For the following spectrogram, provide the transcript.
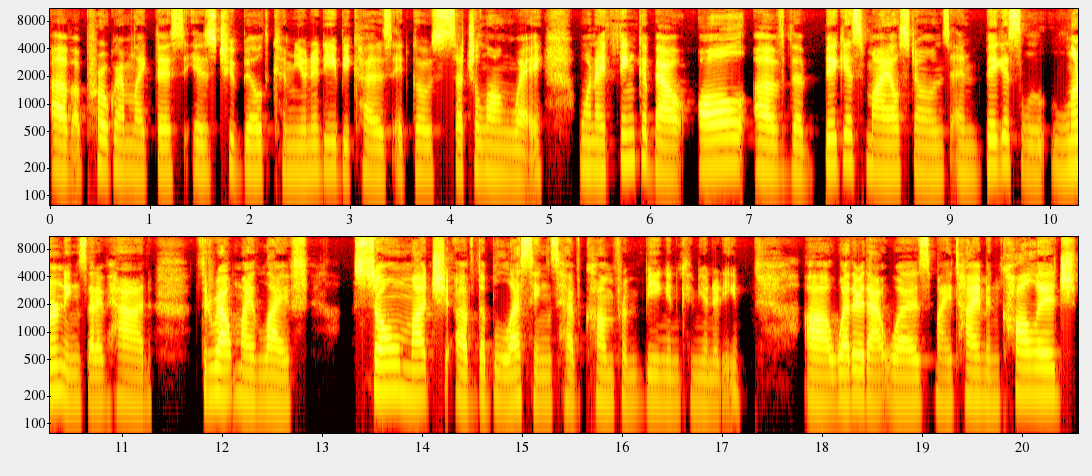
of a program like this is to build community because it goes such a long way. When I think about all of the biggest milestones and biggest l- learnings that I've had throughout my life, so much of the blessings have come from being in community. Uh, whether that was my time in college,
